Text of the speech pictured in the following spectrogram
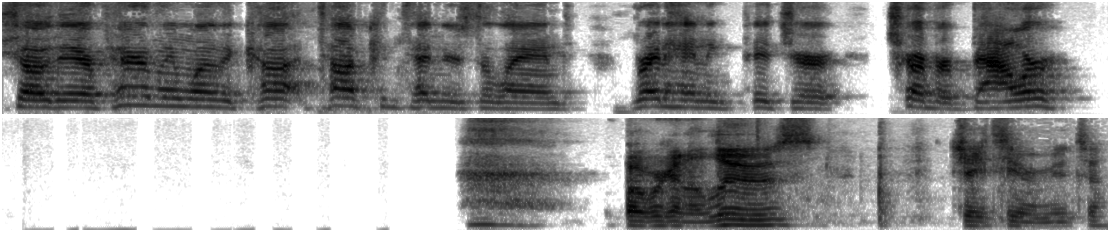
So they're apparently one of the co- top contenders to land. right-handed pitcher Trevor Bauer. But we're gonna lose JT Realmuto.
